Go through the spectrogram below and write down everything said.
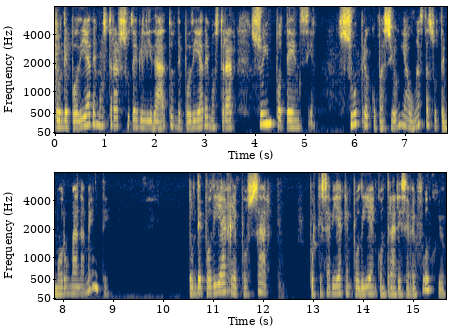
donde podía demostrar su debilidad, donde podía demostrar su impotencia, su preocupación y aún hasta su temor humanamente, donde podía reposar, porque sabía que podía encontrar ese refugio.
